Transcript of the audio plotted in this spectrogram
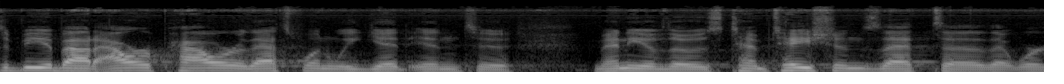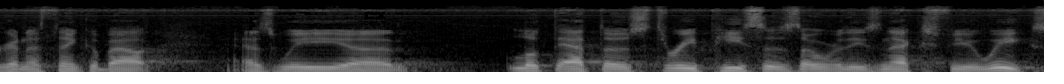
to be about our power, that's when we get into many of those temptations that, uh, that we're going to think about as we uh, looked at those three pieces over these next few weeks.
